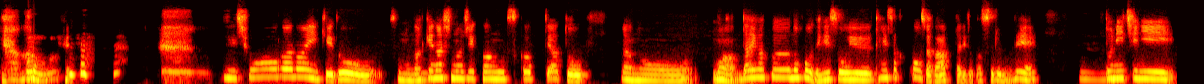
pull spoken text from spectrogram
で、しょうがないけど、その、なけなしの時間を使って、あと、あの、まあ、大学の方でね、そういう対策講座があったりとかするので、うん土日に、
